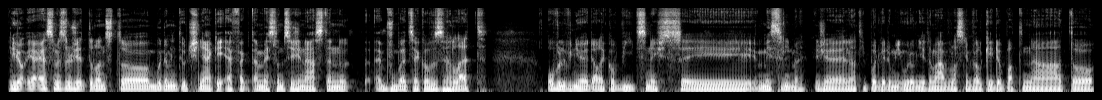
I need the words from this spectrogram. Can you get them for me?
Jo, já, já si myslím, že tohle to bude mít určitě nějaký efekt a myslím si, že nás ten vůbec jako vzhled ovlivňuje daleko víc, než si myslíme, že na té podvědomí úrovni to má vlastně velký dopad na to,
